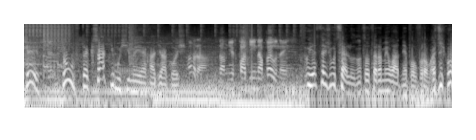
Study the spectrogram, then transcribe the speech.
Ty, tu w te krzaki musimy jechać jakoś. Dobra, tam nie wpadnij na pełnej. Jesteś u celu, no to teraz mnie ładnie poprowadziło.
